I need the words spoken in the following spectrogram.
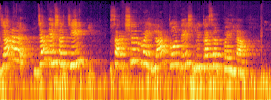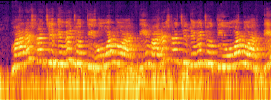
ज्या ज्या देशाची साक्षर महिला तो देश विकासात पहिला. महाराष्ट्राची दिव्य ज्योती ओवाळू आरती महाराष्ट्राची दिव्य ज्योती ओवाळू आरती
